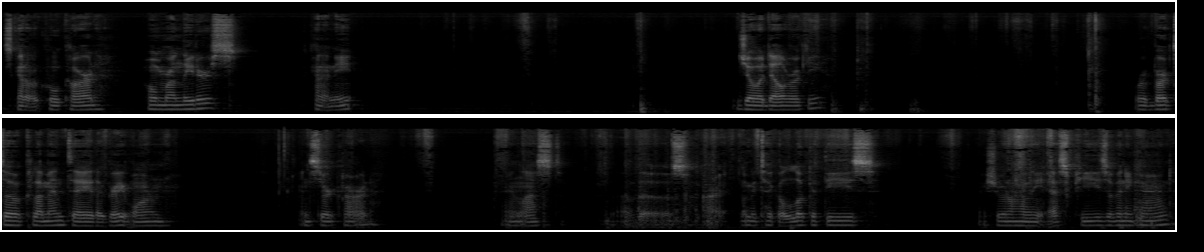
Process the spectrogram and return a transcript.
It's kind of a cool card. Home run leaders. Kind of neat. Jo Adell rookie. Roberto Clemente, the great one. Insert card. And last of those. Alright, let me take a look at these. Make sure we don't have any SPs of any kind.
